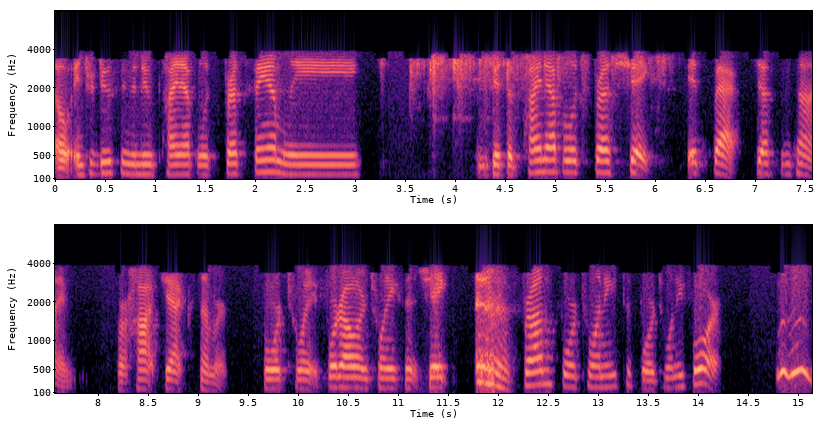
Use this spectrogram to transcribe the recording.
oh, introducing the new Pineapple Express family. You get the Pineapple Express Shake. It's back just in time for Hot Jack Summer. Four twenty, four dollar and twenty cent shake from 420 to 424. Woohoo!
